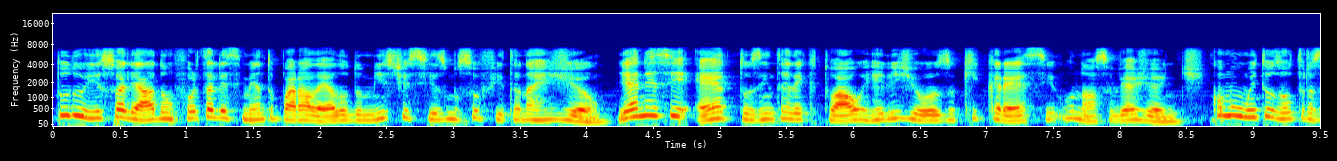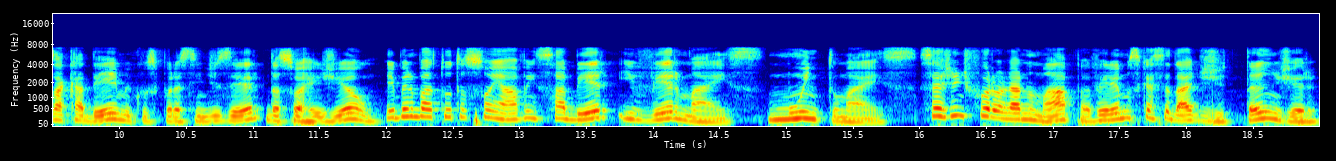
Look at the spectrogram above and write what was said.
Tudo isso aliado a um fortalecimento paralelo do misticismo sufita na região. E é nesse ethos intelectual e religioso que cresce o nosso viajante. Como muitos outros acadêmicos, por assim dizer, da sua região, Ibn Battuta sonhava em saber e ver mais, muito mais. Se a gente for olhar no mapa, veremos que a cidade de Tanger,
